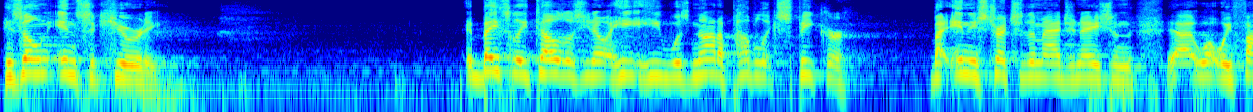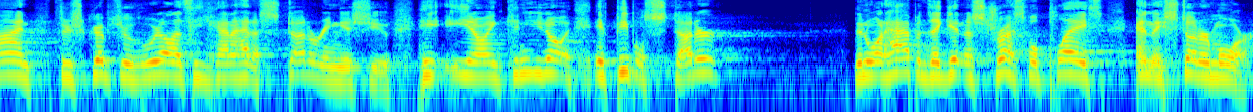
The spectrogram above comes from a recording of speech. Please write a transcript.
his own insecurity. It basically tells us, you know, he, he was not a public speaker by any stretch of the imagination. Uh, what we find through scripture, we realize he kind of had a stuttering issue. He, you know, and can you know, if people stutter, then what happens? They get in a stressful place and they stutter more.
